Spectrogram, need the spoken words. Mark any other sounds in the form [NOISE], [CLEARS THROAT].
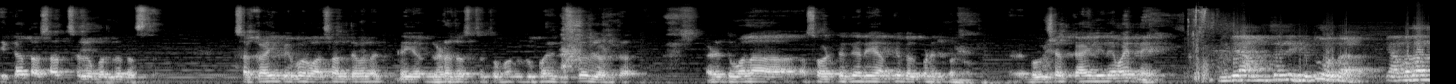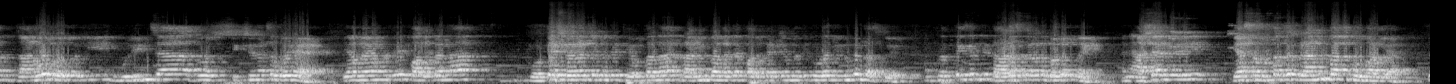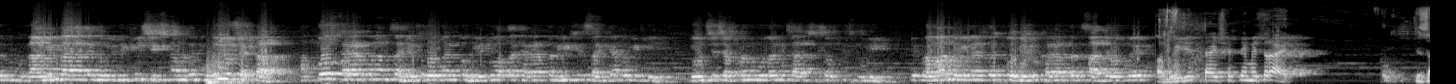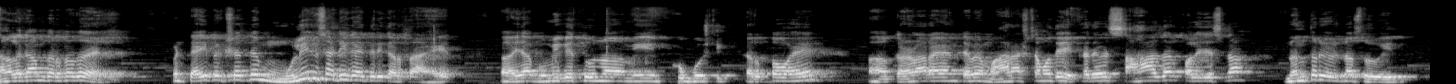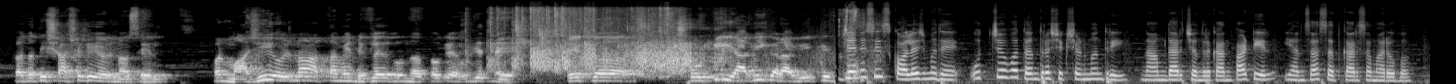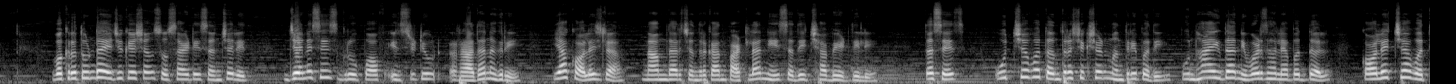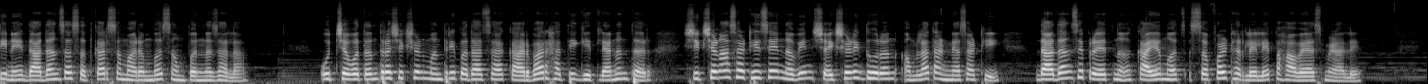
एका तासात सगळं बदलत असतं. सकाळी पेपर वाचाल त्यावेळेला काही घडत असतं. तुम्हाला दुपारी दुसरंच घडतं. आणि तुम्हाला असं वाटतं की अरे आमच्या कल्पनेत पण नव्हतं. भविष्यात काय लिहिलं माहीत नाही. म्हणजे आमचा जे हेतू होता की आम्हाला जाणवत होतं की मुलींचा जो शिक्षणाचं वय आहे या वयामध्ये पालकांना मोठ्या शहराच्या मध्ये ठेवताना ग्रामीण भागाच्या पालकांच्या मध्ये थोडा निमंत्रण असतोय. प्रत्येक जण ते धाडस करायला बघत नाही. आणि अशा वेळी या संस्था जर ग्रामीण भागात उभारल्या तर ग्रामीण भागातल्या मुली देखील शिक्षणामध्ये पुढे येऊ शकतात. आणि तोच खऱ्या अर्थानं आमचा हेतू होता आणि तो हेतू आता खऱ्या अर्थानं ही जी संख्या बघितली दोनशे छप्पन मुलं आणि चारशे चौतीस मुली हे प्रमाण बघितल्यानंतर तो हेतू खऱ्या अर्थानं साध्य होतोय. अभिजित ताई शेट्टी मित्र आहेत. ते चांगलं काम करतातच आहेत पण त्याहीपेक्षा ते मुलींसाठी काहीतरी करता आहेत. या भूमिकेतून मी खूप गोष्टी करतो आहे. करणार आहे. आणि त्यामुळे महाराष्ट्रामध्ये एखाद्या वेळेस सहा हजार कॉलेजेसना नंतर योजना सुरू होईल का तर ती शासकीय योजना असेल. पण माझी योजना आता मी डिक्लेअर करून जातो की अभिजितने एक छोटी यादी करावी की जेनेसिस कॉलेजमध्ये उच्च व तंत्र शिक्षण मंत्री नामदार चंद्रकांत पाटील यांचा सत्कार समारोह. वक्रतुंड एज्युकेशन सोसायटी संचलित Genesis group of institute Radhanagari या कॉलेजला नामदार चंद्रकांत पाटलांनी सदिच्छा भेट दिली. तसेच उच्च व तंत्र शिक्षण मंत्रीपदी पुन्हा एकदा निवड झाल्याबद्दल कॉलेजच्या वतीने दादांचा सत्कार समारंभ संपन्न झाला. उच्च व तंत्र शिक्षण मंत्रीपदाचा कारभार हाती घेतल्यानंतर शिक्षणासाठीचे नवीन शैक्षणिक धोरण अंमलात आणण्यासाठी दादांचे प्रयत्न कायमच सफल ठरलेले पाहावयास मिळाले.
